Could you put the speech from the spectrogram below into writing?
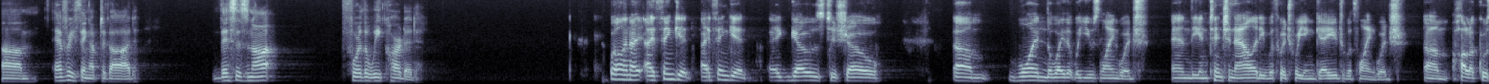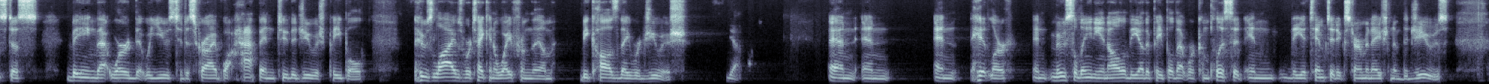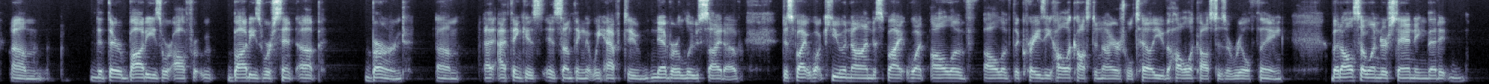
um, everything up to God. This is not for the weak hearted. Well, and I, I think it I think it it goes to show um, one the way that we use language and the intentionality with which we engage with language. Um, Holocaustus being that word that we use to describe what happened to the Jewish people whose lives were taken away from them because they were Jewish. Yeah. And and and Hitler and Mussolini and all of the other people that were complicit in the attempted extermination of the Jews. um, that their bodies were offered, bodies were sent up, burned. Um, I, I think is is something that we have to never lose sight of despite what QAnon, despite what all of all of the crazy Holocaust deniers will tell you, the Holocaust is a real thing. But also understanding that it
